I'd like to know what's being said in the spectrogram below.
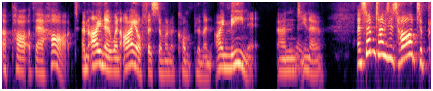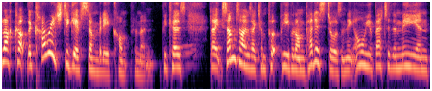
a part of their heart. And i know when i offer someone a compliment i mean it. And mm-hmm. you know and sometimes it's hard to pluck up the courage to give somebody a compliment because like sometimes i can put people on pedestals and think oh you're better than me. And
